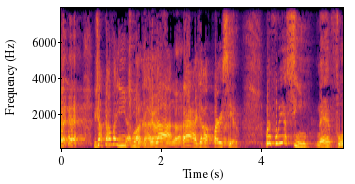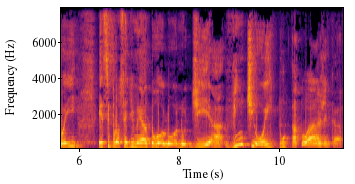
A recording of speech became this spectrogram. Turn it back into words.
já tava íntimo Já tá do cara, casa, já, já. ah, já parceiro. Mas foi assim, né? Foi. Esse procedimento rolou no dia 28. tatuagem, cara.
